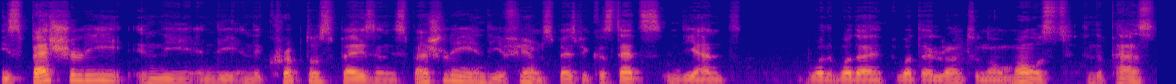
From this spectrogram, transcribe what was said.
especially in the in the in the crypto space and especially in the Ethereum space, because that's in the end what what I what I learned to know most in the past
